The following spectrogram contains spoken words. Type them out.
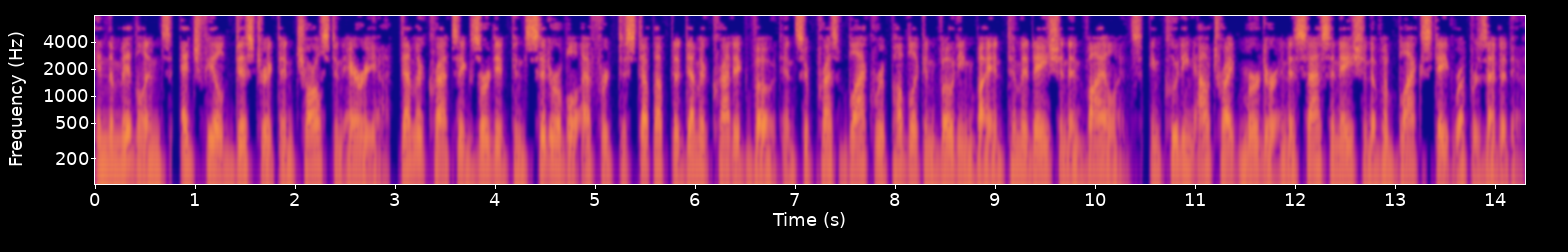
In the Midlands, Edgefield District and Charleston area, Democrats exerted considerable effort to step up the Democratic vote and suppress black Republican voting by intimidation and violence, including outright murder and assassination of a black state representative.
